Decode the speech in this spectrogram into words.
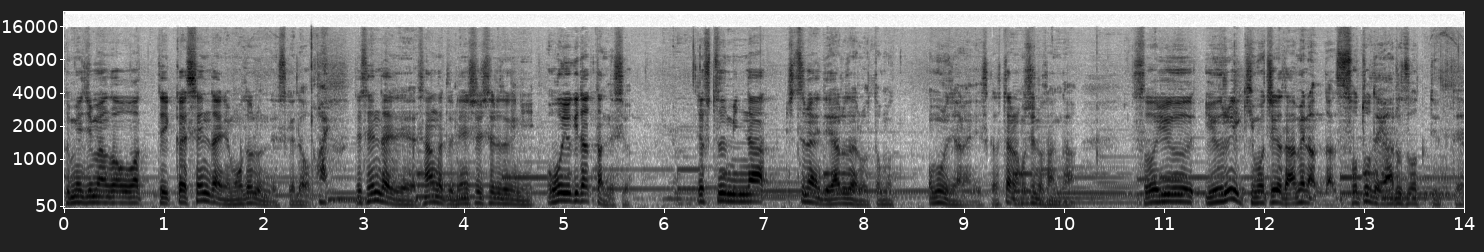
久米島が終わって一回仙台に戻るんですけど、で仙台で3月練習してる時に大雪だったんですよ。で普通みんな室内でやるだろうと思思うじゃないですか。そしたら星野さんがそういう緩い気持ちがダメなんだ。外でやるぞって言って。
